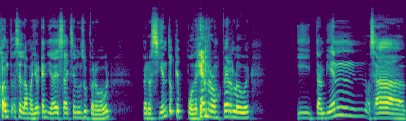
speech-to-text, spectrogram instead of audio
cuánto es la mayor cantidad de sacks en un Super Bowl, pero siento que podrían romperlo, güey. Y también, o sea,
